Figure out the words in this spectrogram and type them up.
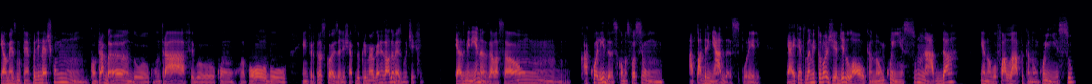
e ao mesmo tempo ele mexe com contrabando, com tráfego, com roubo, entre outras coisas. Ele é chefe do crime organizado mesmo, o Tiff. E as meninas, elas são acolhidas como se fossem um apadrinhadas por ele. E aí tem toda a mitologia de LoL, que eu não conheço nada, e eu não vou falar porque eu não conheço,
